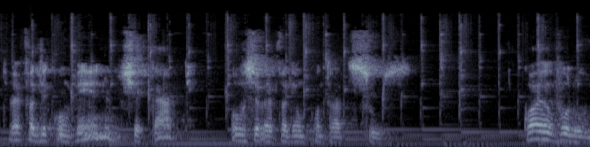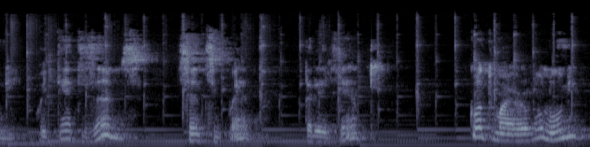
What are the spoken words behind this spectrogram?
Você vai fazer convênio, check-up ou você vai fazer um contrato SUS? Qual é o volume? 80 exames? 150? 300? Quanto maior o volume,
